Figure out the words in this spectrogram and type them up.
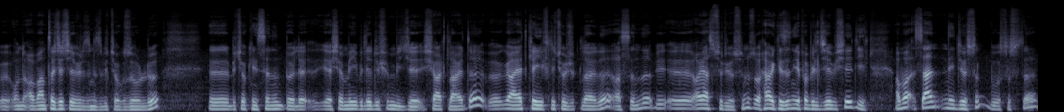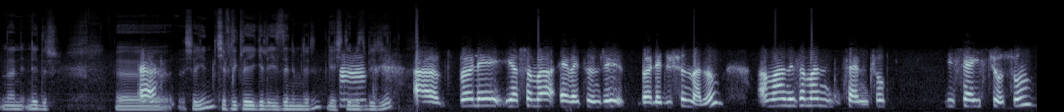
e, onu avantaja çevirdiniz birçok zorluğu. Ee, birçok insanın böyle yaşamayı bile düşünmeyeceği şartlarda e, gayet keyifli çocuklarla aslında bir e, hayat sürüyorsunuz. O herkesin yapabileceği bir şey değil. Ama sen ne diyorsun bu hususta? Yani nedir ee, şeyin çiftlikle ilgili izlenimlerin geçtiğimiz hmm. bir yıl? Böyle yaşama evet önce böyle düşünmedim. Ama ne zaman sen çok bir şey istiyorsun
